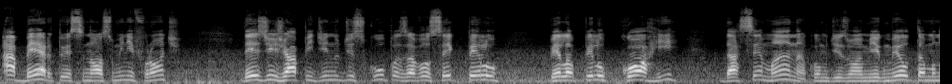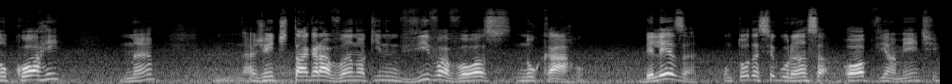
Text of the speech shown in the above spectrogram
aberto esse nosso mini front, desde já pedindo desculpas a você pelo, pela, pelo corre da semana, como diz um amigo meu, estamos no corre, né? A gente está gravando aqui em viva voz no carro, beleza? Com toda a segurança, obviamente.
